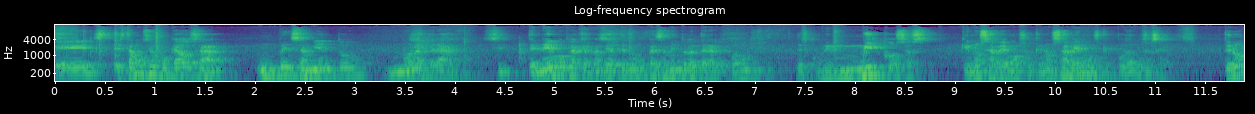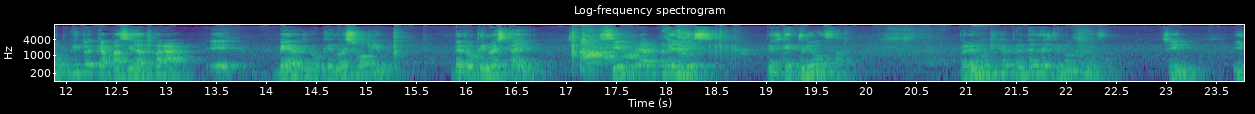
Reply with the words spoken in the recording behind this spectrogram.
Eh, estamos enfocados a un pensamiento no lateral. Si tenemos la capacidad de tener un pensamiento lateral, podemos descubrir mil cosas que no sabemos o que no sabemos que podemos hacer. Tener un poquito de capacidad para eh, ver lo que no es obvio, ver lo que no está ahí. Siempre aprendes del que triunfa, pero hay mucho que aprender del que no triunfa. ¿sí? Y,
